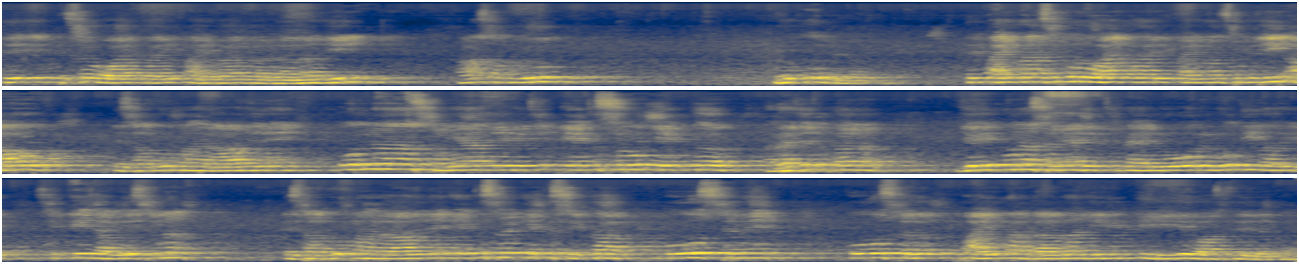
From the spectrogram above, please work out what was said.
ਤੇ ਇਹ ਪਿੱਛੋਂ ਆਵਾਜ਼ ਮਾਰੀ ਭਾਈ ਬਾਲਾ ਮਰਦਾਨਾ ਜੀ ਹਾਂ ਸਤਿਗੁਰੂ ਰੁਕੋ ਜਰਾ ਤੇ ਭਾਈ ਮਨਸੁਖ ਨੂੰ ਆਵਾਜ਼ ਮਾਰੀ ਭਾਈ ਮਨਸੁਖ ਜੀ ਆਓ ਤੇ ਸਤਿਗੁਰੂ ਮਹਾਰਾਜ ਨੇ ਉਹਨਾਂ ਸਮਿਆਂ ਦੇ ਵਿੱਚ 101 ਰਜਤ ਬਨ ਜਿਹੜੇ ਉਹਨਾਂ ਸਮਿਆਂ ਦੇ ਵਿੱਚ ਬਹਿਲੋਰ ਲੋਧੀ ਵਾਲੇ ਸਿੱਕੇ ਚੱਲਦੇ ਸੀ ਨਾ ਤੇ ਸਤਿਗੁਰੂ ਮਹਾਰਾਜ ਨੇ 101 ਸਿੱਕਾ ਉਸ ਸਮੇਂ ਉਸ ਭਾਈ ਮਰਦਾਨਾ ਜੀ ਦੀ ਧੀ ਦੇ ਵਾਸਤੇ ਦਿੱਤਾ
